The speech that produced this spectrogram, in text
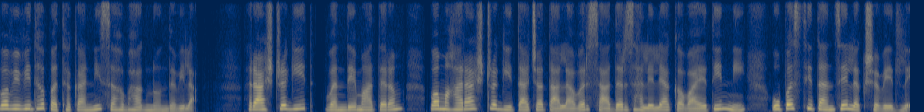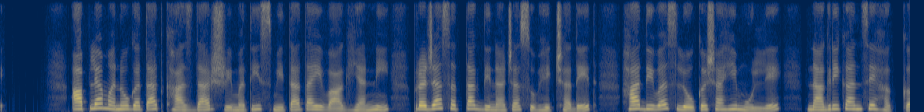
व विविध पथकांनी सहभाग नोंदविला. राष्ट्रगीत वंदे मातरम व महाराष्ट्र गीताच्या तालावर सादर झालेल्या कवायतींनी उपस्थितांचे लक्ष वेधले. आपल्या मनोगतात खासदार श्रीमती स्मिताताई वाघ यांनी प्रजासत्ताक दिनाच्या शुभेच्छा देत हा दिवस लोकशाही मूल्ये नागरिकांचे हक्क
